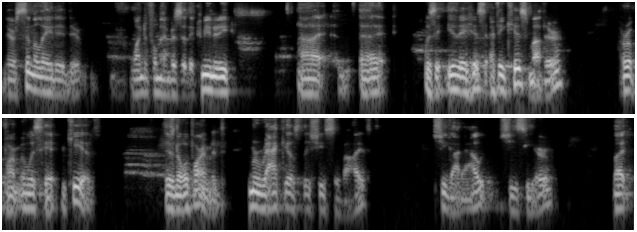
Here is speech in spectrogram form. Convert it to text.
they're assimilated. They're wonderful members of the community. Uh, uh, was it either his? I think his mother. Her apartment was hit in Kiev. There's no apartment. Miraculously, she survived. She got out. She's here, but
